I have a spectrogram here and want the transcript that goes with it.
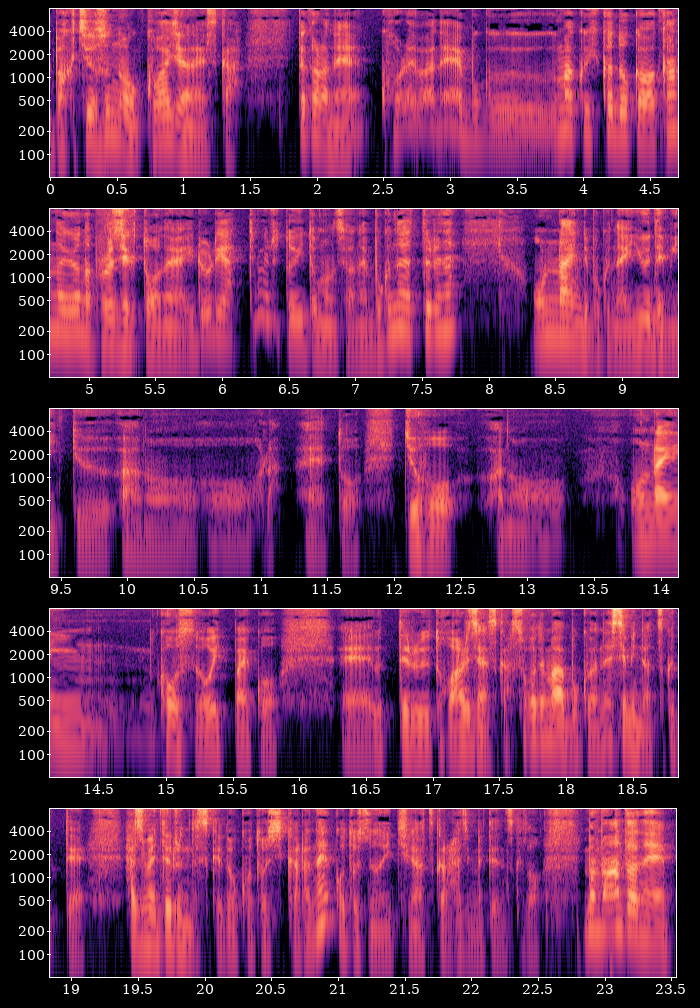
博打をするのも怖いじゃないですか。だからねこれはね僕うまくいくかどうか分かんないようなプロジェクトをねいろいろやってみるといいと思うんですよね。僕のやってるねオンラインで僕ねユーデミーっていうあのほらえっ、ー、と情報あのオンラインコースをいっぱいこう、えー、売ってるとこあるじゃないですかそこでまあ僕はねセミナー作って始めてるんですけど今年からね今年の1月から始めてるんですけど、まあ、まだね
